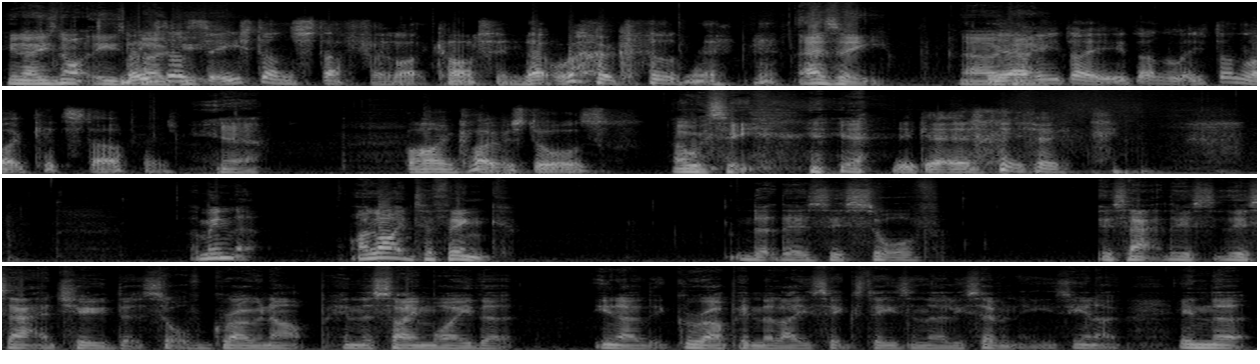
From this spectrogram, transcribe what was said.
You know, he's not. He's But he's done, he's done stuff for like Cartoon Network, hasn't he? has he? Oh, Yeah, he done, he done he's done like kid stuff Yeah. behind closed doors. Oh, is he? yeah. You get it. I mean, I like to think that there's this sort of this at this this attitude that's sort of grown up in the same way that you know that grew up in the late '60s and early '70s. You know, in that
